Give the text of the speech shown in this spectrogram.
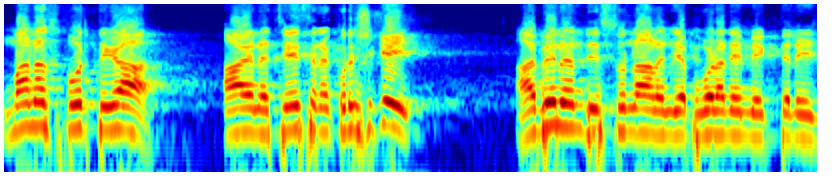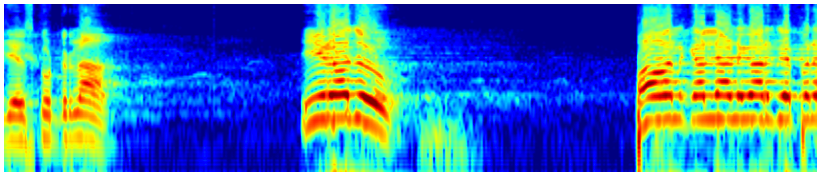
మనస్ఫూర్తిగా ఆయన చేసిన కృషికి అభినందిస్తున్నానని చెప్పి కూడా నేను మీకు తెలియజేసుకుంటున్నా. ఈరోజు పవన్ కళ్యాణ్ గారు చెప్పిన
